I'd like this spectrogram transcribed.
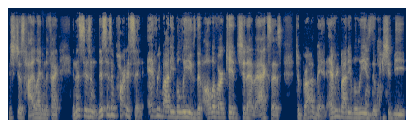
it's just highlighting the fact and this isn't this isn't partisan. Everybody believes that all of our kids should have access to broadband. Everybody believes that we should be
